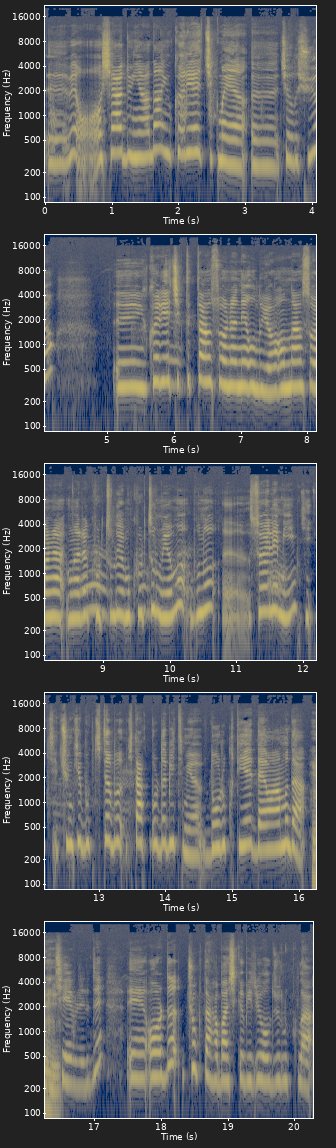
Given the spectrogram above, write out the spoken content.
Ee, ve o aşağı dünyadan yukarıya çıkmaya e, çalışıyor. e, yukarıya çıktıktan sonra ne oluyor? Ondan sonra Mara kurtuluyor mu, kurtulmuyor mu? Bunu e, söylemeyeyim ki çünkü bu kitabı kitap burada bitmiyor. Doruk diye devamı da Hı. çevrildi. E, orada çok daha başka bir yolculukla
